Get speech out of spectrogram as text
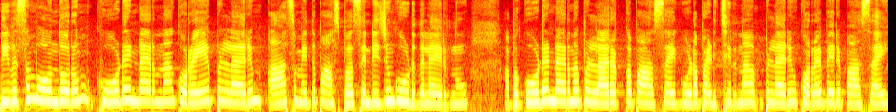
ദിവസം പോകുന്തോറും കൂടെ ഉണ്ടായിരുന്ന കുറേ പിള്ളേരും ആ സമയത്ത് പാസ് പെർസെന്റേജും കൂടുതലായിരുന്നു. അപ്പോൾ കൂടെ ഉണ്ടായിരുന്ന പിള്ളേരൊക്കെ പാസ്സായി കൂടെ പഠിച്ചിരുന്ന പിള്ളേരും കുറേ പേര് പാസ്സായി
